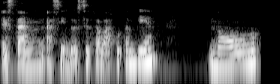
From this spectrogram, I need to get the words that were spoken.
están haciendo este trabajo también. No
